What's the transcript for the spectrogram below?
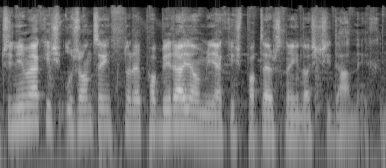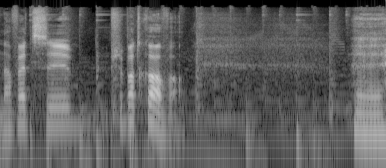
Czy nie ma jakichś urządzeń, które pobierają mi jakieś potężne ilości danych, nawet y, przypadkowo. Y,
